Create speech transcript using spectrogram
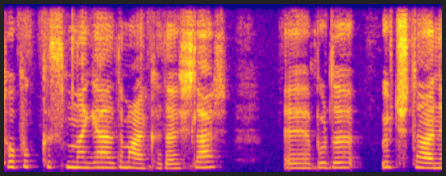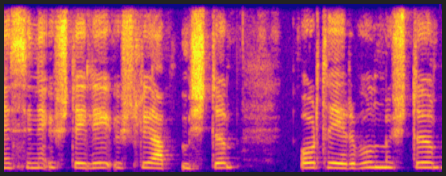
Topuk kısmına geldim arkadaşlar. Ee, burada 3 tanesini 3 üç deliği üçlü yapmıştım. Orta yeri bulmuştum.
